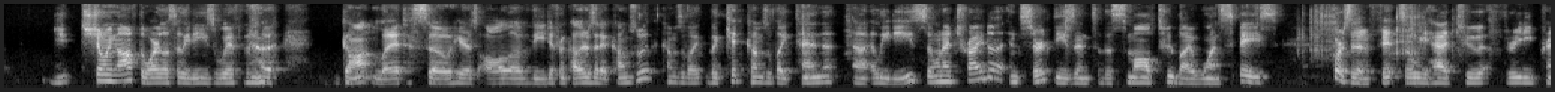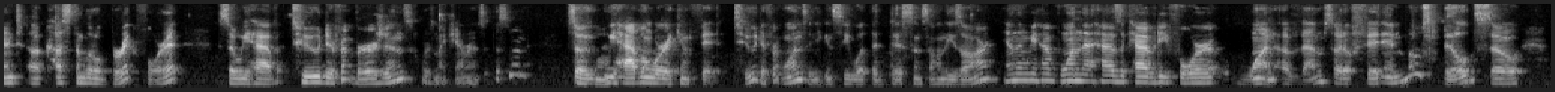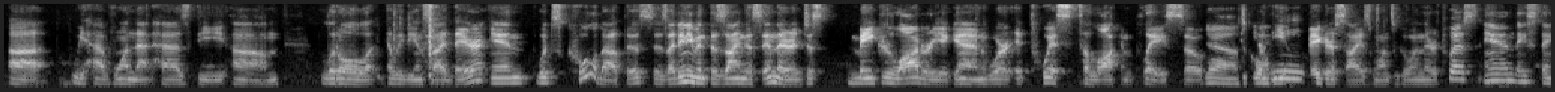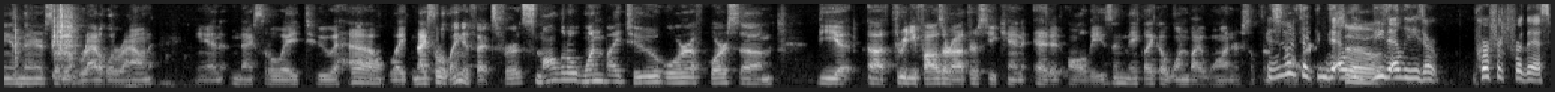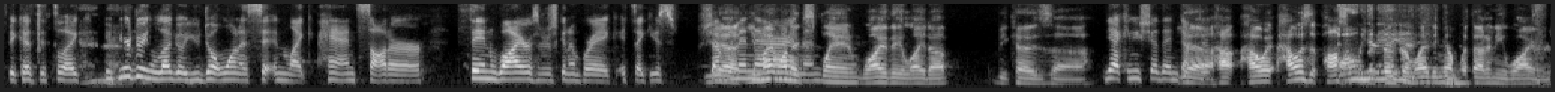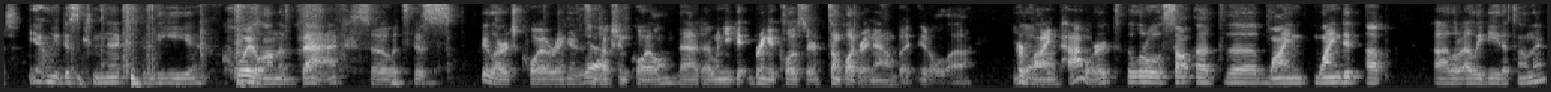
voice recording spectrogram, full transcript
showing off the wireless LEDs with the gauntlet. So here's all of the different colors that it comes with. It comes with like the kit comes with like 10 uh, LEDs. So when I tried to insert these into the small two by one space, of course it didn't fit. So we had to 3D print a custom little brick for it. So we have two different versions. Where's my camera? Is it this one? So we have one where it can fit two different ones, and you can see what the distance on these are. And then we have one that has a cavity for one of them, so it'll fit in most builds. So uh, we have one that has the um, little LED inside there. And what's cool about this is I didn't even design this in there. It just maker lottery again, where it twists to lock in place. So Yeah, cool. the bigger size ones go in there, twist, and they stay in there so they don't rattle around. And nice little way to have Yeah. like nice little light effects for small little one by two, or of course, um, the uh, 3D files are out there so you can edit all these and make like a one by one or something. Is what like. These, So- LED, these LEDs are perfect for this because it's like if you're doing Lego, you don't want to sit and like hand solder thin wires that are just going to break. It's like you just shove yeah, them in you there. might want to and then- explain why they light up because uh, yeah, can you show the inductor? yeah, how how it, how is it possible Oh, yeah, that yeah, those are yeah. lighting up without any wires? Yeah, let me disconnect the coil on the back. So it's this pretty large coil right here, this Yeah. induction coil that uh, when you get bring it closer, it's unplugged right now, but it'll uh, provide power to the little so- uh, to the wind winded up uh, little LED that's on there.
